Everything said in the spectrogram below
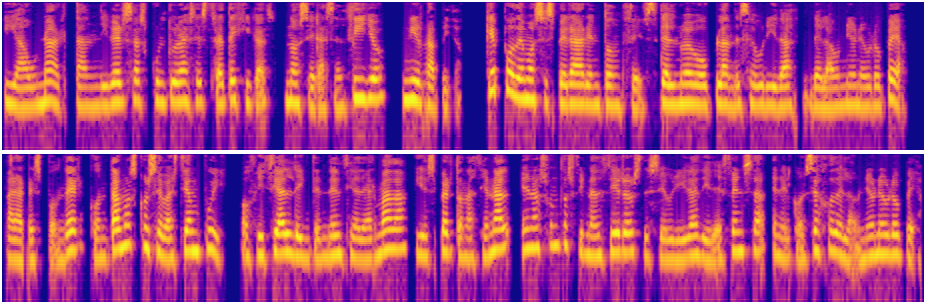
y aunar tan diversas culturas estratégicas no será sencillo ni rápido. ¿Qué podemos esperar entonces del nuevo Plan de Seguridad de la Unión Europea? Para responder, contamos con Sebastián Puig, oficial de Intendencia de Armada y experto nacional en asuntos financieros de seguridad y defensa en el Consejo de la Unión Europea.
